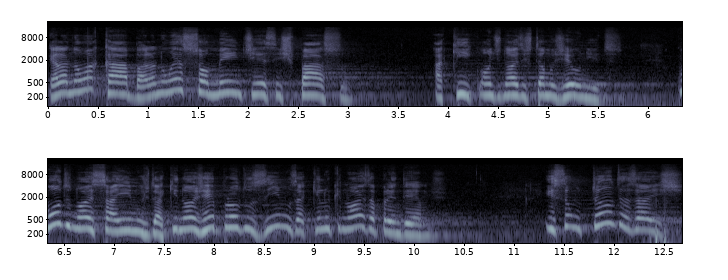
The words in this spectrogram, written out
ela não acaba, ela não é somente esse espaço aqui onde nós estamos reunidos. Quando nós saímos daqui, nós reproduzimos aquilo que nós aprendemos. E são tantas as,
